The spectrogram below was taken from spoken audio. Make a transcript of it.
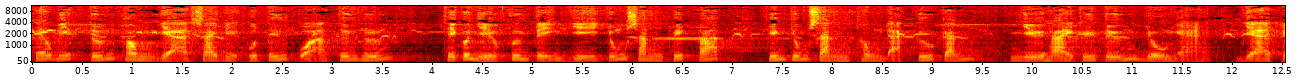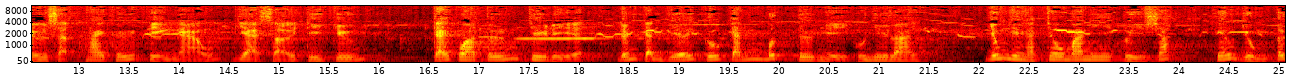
khéo biết tướng thông và sai biệt của tứ quả tứ hướng Thì có nhiều phương tiện vì chúng sanh thuyết pháp Khiến chúng sanh thông đạt cứu cánh Như hai thứ tướng vô ngã Và trừ sạch hai thứ phiền não và sở tri chướng Trải qua tướng chư địa đến cảnh giới cứu cánh bất tư nghị của Như Lai. Giống như hạt châu mani tùy sắc, khéo dùng tất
